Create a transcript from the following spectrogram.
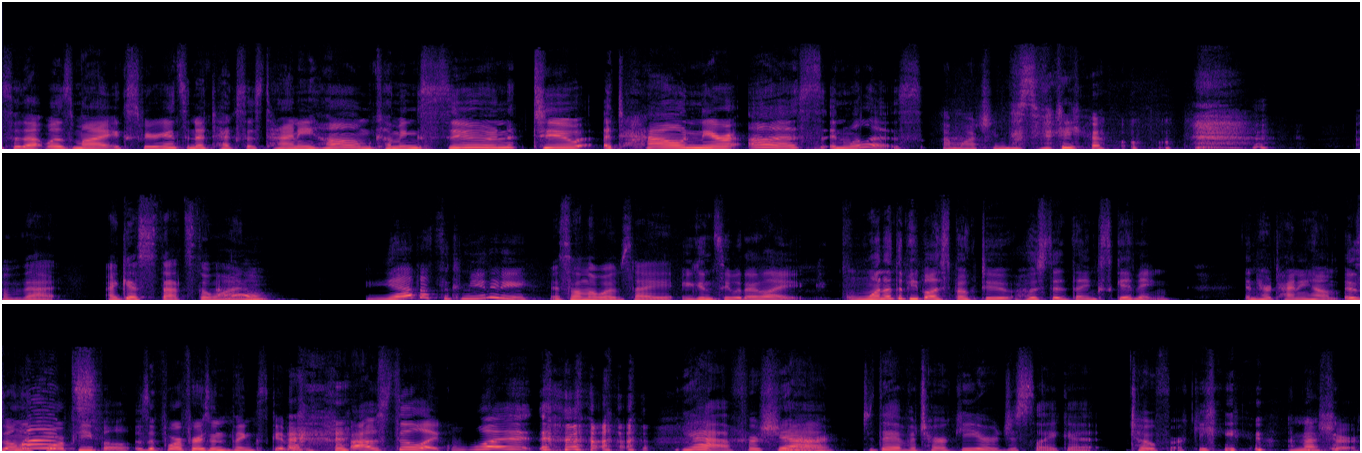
So that was my experience in a Texas tiny home coming soon to a town near us in Willis. I'm watching this video of that. I guess that's the one. Oh. Yeah, that's the community. It's on the website. You can see what they're like. One of the people I spoke to hosted Thanksgiving in her tiny home. It was only what? four people. It was a four person Thanksgiving. I was still like, what? yeah, for sure. Yeah. Did they have a turkey or just like a tofurkey? I'm not sure.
